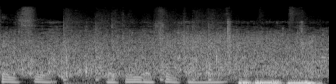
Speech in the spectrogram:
这次我真的睡着了。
